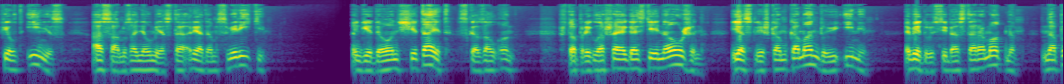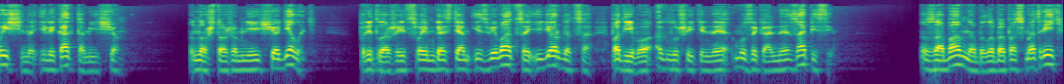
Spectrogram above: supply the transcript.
Филд Инис, а сам занял место рядом с Верити. «Гидеон считает», — сказал он, — «что, приглашая гостей на ужин, я слишком командую ими, веду себя старомодно, напыщенно или как там еще. Но что же мне еще делать? Предложить своим гостям извиваться и дергаться под его оглушительные музыкальные записи. Забавно было бы посмотреть,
